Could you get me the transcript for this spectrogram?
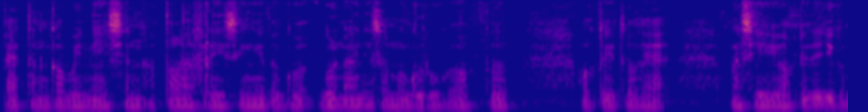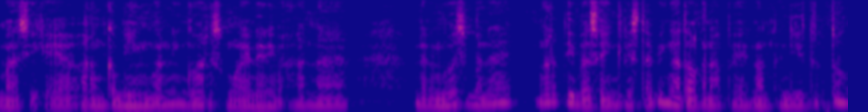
pattern combination apalah phrasing itu. Gue gue nanya sama guru gue waktu waktu itu kayak masih waktu itu juga masih kayak orang kebingungan nih gue harus mulai dari mana. Dan gue sebenarnya ngerti bahasa Inggris tapi nggak tahu kenapa ya nonton di YouTube tuh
